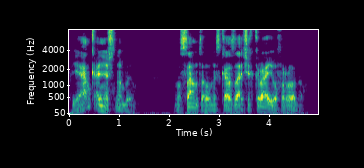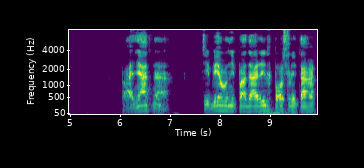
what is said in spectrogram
Пьян, конечно, был, но сам-то он из казачьих краев родом. Понятно. Тебе он и подарил после того,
